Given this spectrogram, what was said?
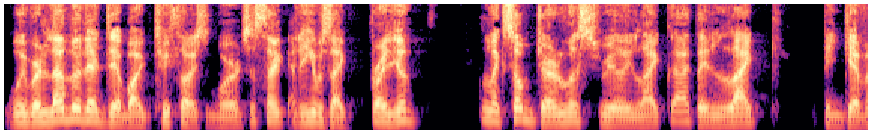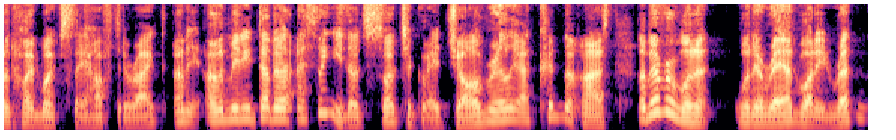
We were limited to about 2,000 words, I think, and he was like, brilliant. Like some journalists really like that. They like being given how much they have to write. And, and I mean, he did. I think he did such a great job. Really, I couldn't have asked. I remember when I, when I read what he'd written,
